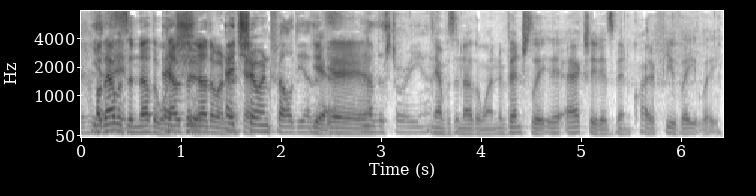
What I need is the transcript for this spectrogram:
remember. his Oh, that was another one. That was too. another one. Ed okay. Schoenfeld, yeah, Yeah. Yeah, yeah, yeah. another story. Yeah. That was another one. Eventually, actually, there's been quite a few lately.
